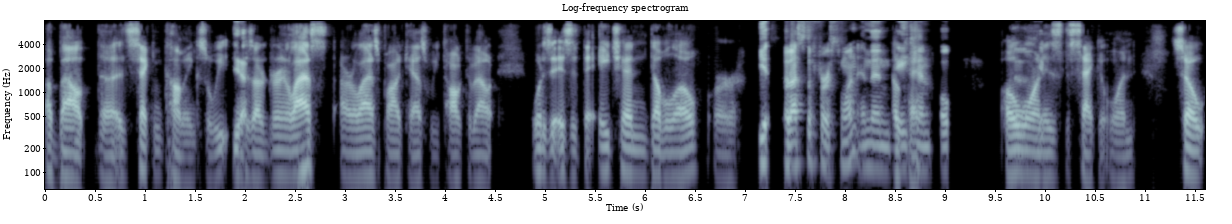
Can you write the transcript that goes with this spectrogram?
about the second coming. So we Yeah. because our, during our last our last podcast we talked about what is it? Is it the HN double O or yeah, so that's the first one, and then Okay. O1 yeah. is the second one. So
